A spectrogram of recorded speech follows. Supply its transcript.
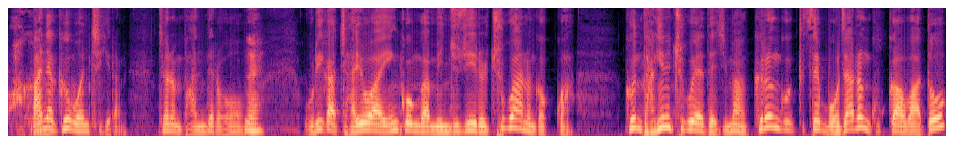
아, 만약 그 원칙이라면 저는 반대로 네. 우리가 자유와 인권과 민주주의를 추구하는 것과 그건 당연히 추구해야 되지만 그런 것에 모자른 국가와도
